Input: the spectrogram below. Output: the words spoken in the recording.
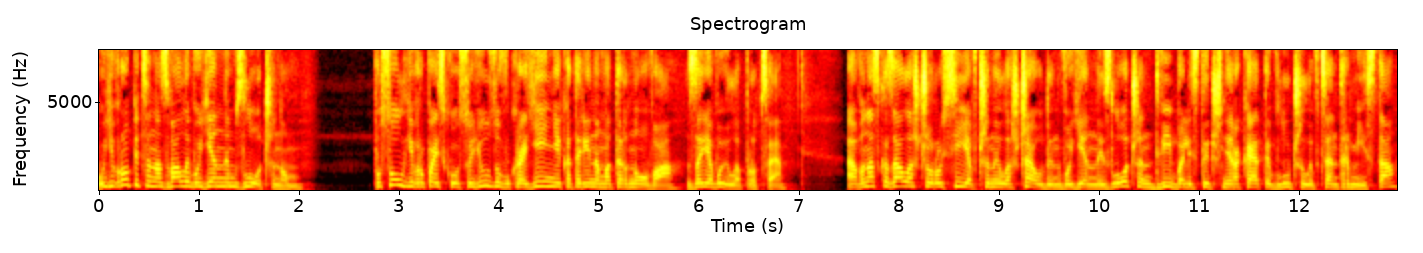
У Європі це назвали воєнним злочином. Посол Європейського союзу в Україні Катерина Матернова заявила про це. Вона сказала, що Росія вчинила ще один воєнний злочин. Дві балістичні ракети влучили в центр міста.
